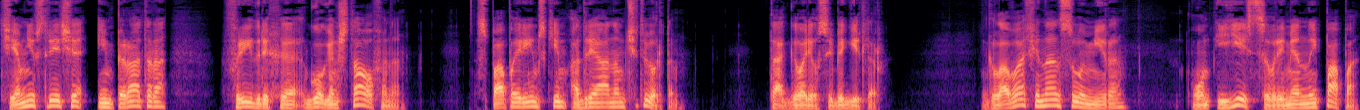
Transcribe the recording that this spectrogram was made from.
Чем не встреча императора Фридриха Гогенштауфена с папой римским Адрианом IV. Так говорил себе Гитлер. Глава финансового мира, он и есть современный папа,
